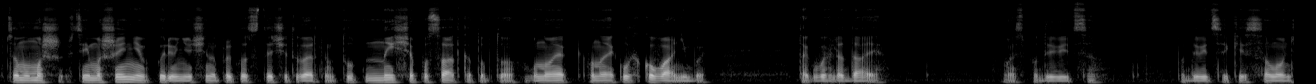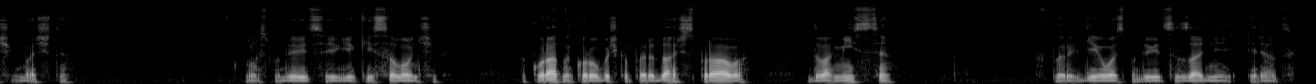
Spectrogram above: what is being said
в, цьому маш... в цій машині, порівнюючи, наприклад, з Т4, тут нижча посадка, тобто воно як, вона як легкова, ніби так виглядає. Ось подивіться. Подивіться, який салончик, бачите? Ось подивіться, який салончик. Акуратна коробочка передач справа, два місця. Впереді, ось подивіться, задній ряд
